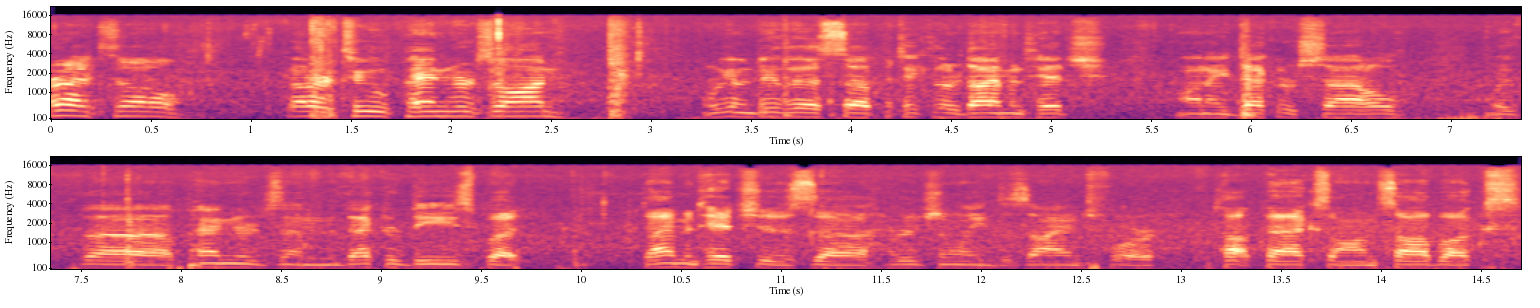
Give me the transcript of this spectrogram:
Alright, so got our two panniers on. We're going to do this uh, particular diamond hitch on a Decker saddle with uh, panniers and Decker D's, but diamond hitch is uh, originally designed for top packs on sawbucks.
